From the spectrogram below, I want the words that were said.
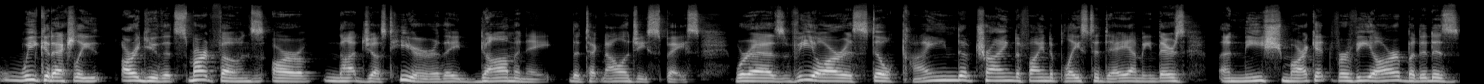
we could actually argue that smartphones are not just here, they dominate the technology space. Whereas VR is still kind of trying to find a place today. I mean, there's a niche market for VR, but it is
